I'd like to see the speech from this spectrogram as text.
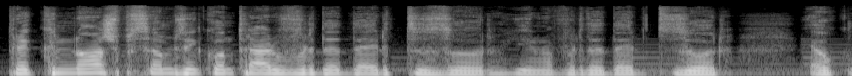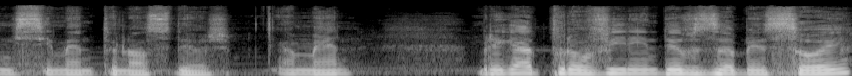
para que nós possamos encontrar o verdadeiro tesouro. E o verdadeiro tesouro é o conhecimento do nosso Deus. Amém. Obrigado por ouvirem. Deus vos abençoe.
